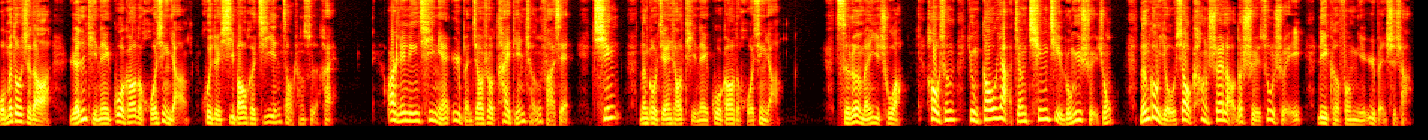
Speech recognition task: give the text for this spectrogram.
我们都知道啊，人体内过高的活性氧会对细胞和基因造成损害。二零零七年，日本教授太田成发现氢能够减少体内过高的活性氧。此论文一出啊，号称用高压将氢气溶于水中，能够有效抗衰老的水素水立刻风靡日本市场。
